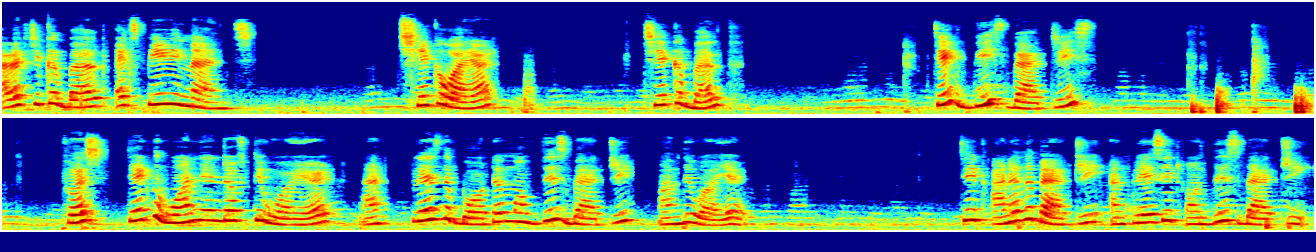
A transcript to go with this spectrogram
electrical bulb experiment. Check a wire. Check a bulb. Take these batteries. First, take the one end of the wire and place the bottom of this battery on the wire. Take another battery and place it on this battery.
